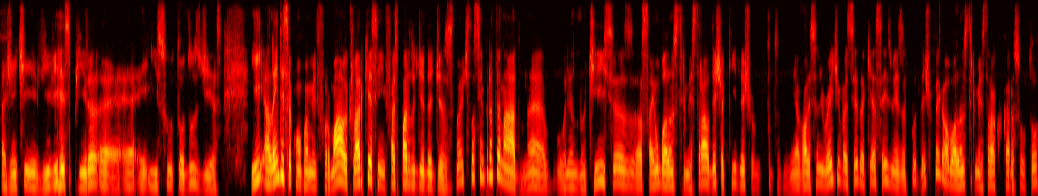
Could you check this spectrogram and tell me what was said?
a gente vive e respira é, é, isso todos os dias dias. E além desse acompanhamento formal, é claro que assim, faz parte do dia da gestão, a gente está sempre antenado, né? Olhando notícias, sair um balanço trimestral, deixa aqui, deixa. Puta, minha avaliação de rating vai ser daqui a seis meses. Puta, deixa eu pegar o balanço trimestral que o cara soltou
